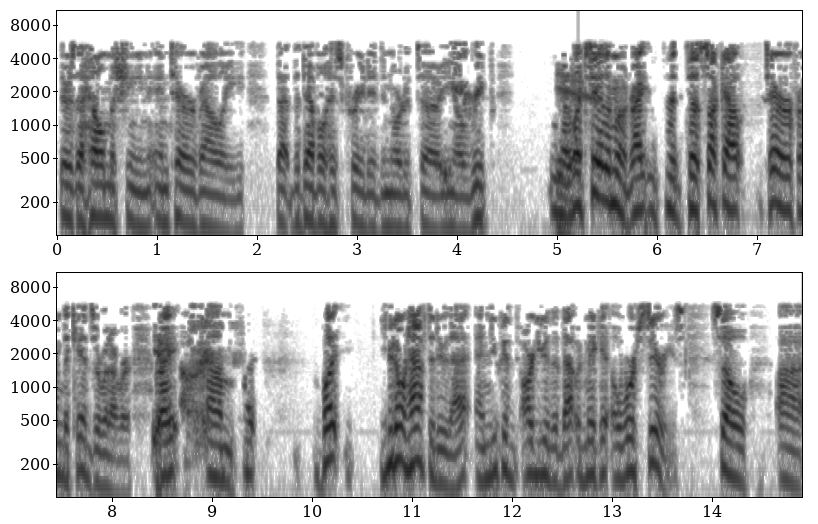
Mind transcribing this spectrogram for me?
there's a hell machine in Terror Valley that the devil has created in order to you know reap, you know, Yeah. like Sailor Moon, right? To, to suck out terror from the kids or whatever, Yeah. right? Um, but but you don't have to do that, and you could argue that that would make it a worse series. So uh,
